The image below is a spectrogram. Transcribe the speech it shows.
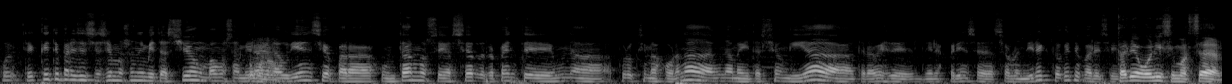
Pues, ¿te- ¿Qué te parece si hacemos una invitación? Vamos a mirar ¿Cómo en la no? audiencia para juntarnos y hacer de repente una próxima jornada, una meditación guiada a través de, de la experiencia de hacerlo en directo. ¿Qué te parece? Estaría buenísimo hacer.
